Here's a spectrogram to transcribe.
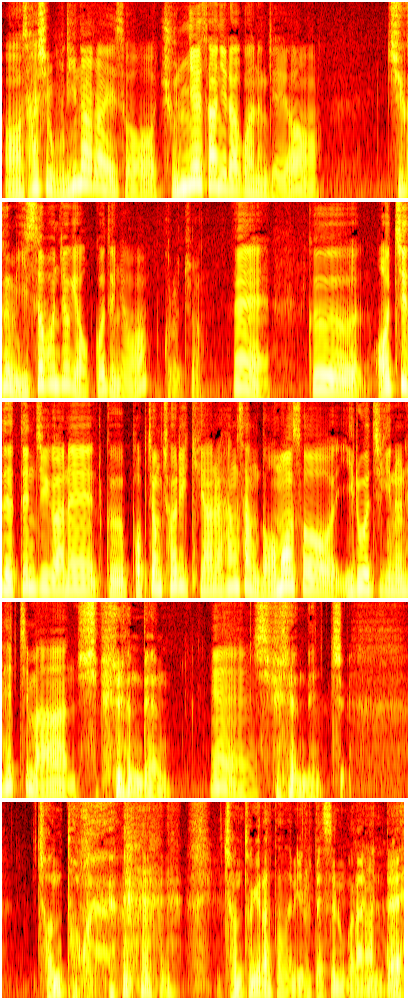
어, 사실 우리나라에서 준 예산이라고 하는 게요. 지금 있어 본 적이 없거든요. 그렇죠. 예. 그 어찌 됐든지 간에 그 법정 처리 기한을 항상 넘어서 이루어지기는 했지만 11년 된 예. 11년 된 주- 전통 전통이라는 단어를 이럴 때 쓰는 건 아닌데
